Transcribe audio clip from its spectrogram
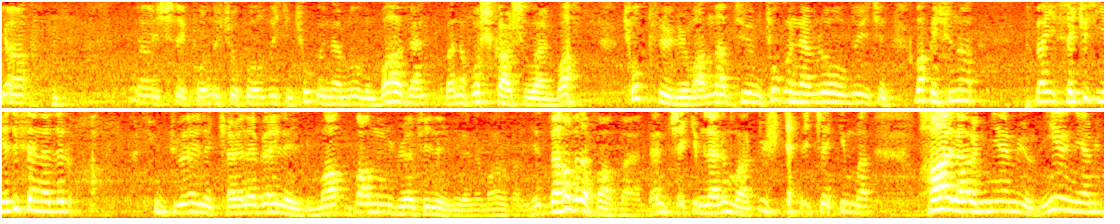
Ya ya işte konu çok olduğu için çok önemli oldum. Bazen bana hoş karşılayın. Bak çok söylüyorum, anlatıyorum. Çok önemli olduğu için. Bakın şunu ben 8-7 senedir güveyle, kelebeğiyle ilgili, balmum güvesiyle ilgileniyorum arada. Daha da fazla yani. Benim çekimlerim var. 3 tane çekim var. Hala önleyemiyor. Niye önleyemiyor?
